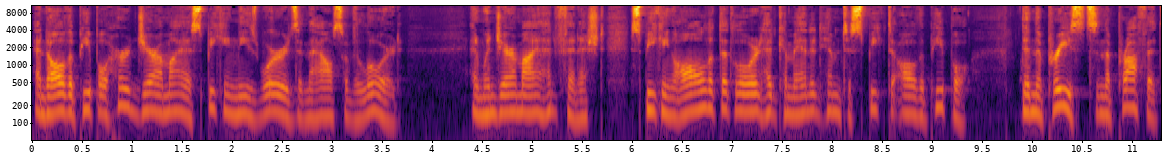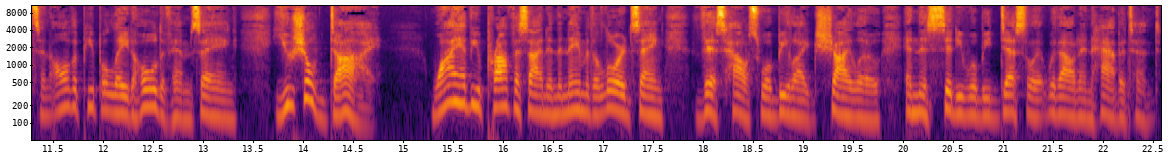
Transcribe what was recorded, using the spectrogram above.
and all the people heard Jeremiah speaking these words in the house of the Lord. And when Jeremiah had finished speaking all that the Lord had commanded him to speak to all the people, then the priests and the prophets and all the people laid hold of him, saying, You shall die. Why have you prophesied in the name of the Lord, saying, This house will be like Shiloh, and this city will be desolate without inhabitant?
